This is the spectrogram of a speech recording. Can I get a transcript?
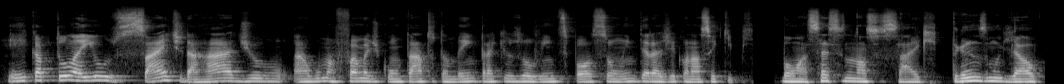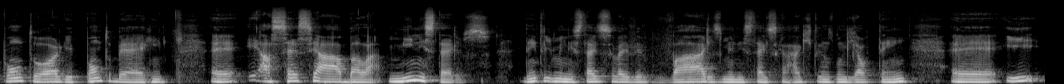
recapitula aí o site da rádio, alguma forma de contato também para que os ouvintes possam interagir com a nossa equipe. Bom, acesse no nosso site transmundial.org.br, é, acesse a aba lá, Ministérios. Dentro de ministérios você vai ver vários ministérios que a Rádio Transmundial tem. É, e,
